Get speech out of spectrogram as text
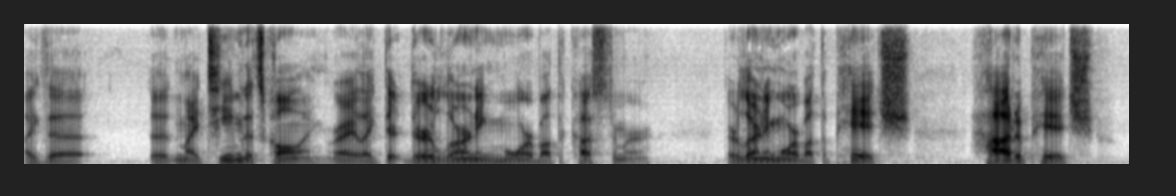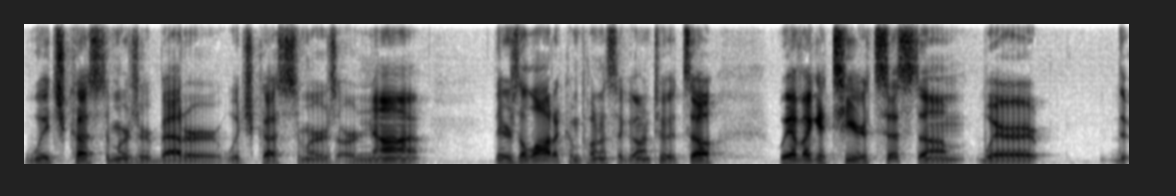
like the, the my team that's calling, right? Like, they're, they're learning more about the customer. They're learning more about the pitch, how to pitch, which customers are better, which customers are not. There's a lot of components that go into it. So we have like a tiered system where the,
